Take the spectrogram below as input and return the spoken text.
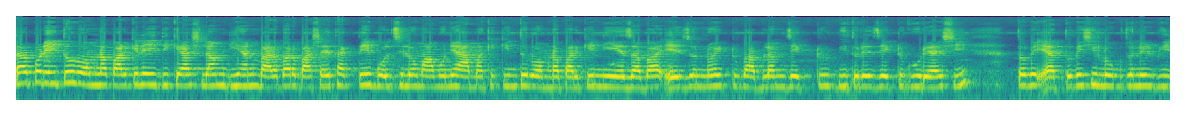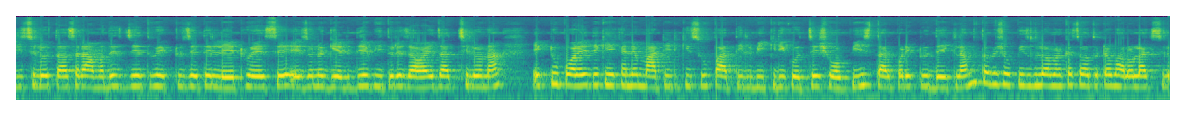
তারপর এই তো রমনা পার্কের এই দিকে আসলাম। রিহান বারবার বাসায় থাকতেই বলছিল, মামুনি, আমাকে কিন্তু রমনা পার্কে নিয়ে যাবা। এর জন্য একটু ভাবলাম যে একটু ভিতরে যে একটু ঘুরে আসি। তবে এত বেশি লোকজনের ভিড় ছিল, তাছাড়া আমাদের যেহেতু একটু যেতে লেট হয়েছে এই জন্য গেট দিয়ে ভিতরে যাওয়াই যাচ্ছিল না। একটু পরে দেখি এখানে মাটির কিছু পাতিল বিক্রি করছে শোপিস, তারপর একটু দেখলাম, তবে শোপিসগুলো আমার কাছে অতটা ভালো লাগছিল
